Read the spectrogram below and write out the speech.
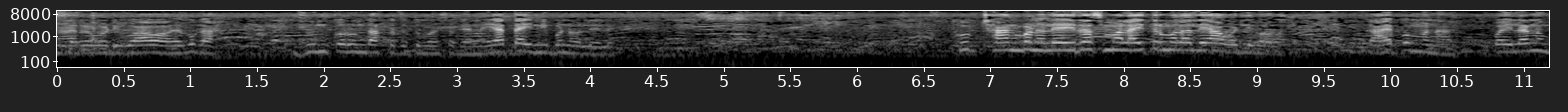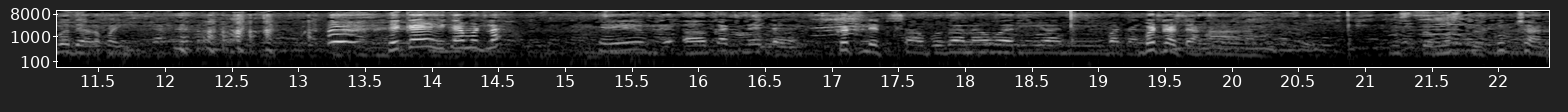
नारळवडी. वा वा. हे बघा. झूम करून दाखवते तुम्हाला सगळ्यांना. या ताईंनी बनवलेलं आहे. खूप छान बनवले रसमलाई तर मला लय आवडली बाबा. काय पण म्हणा पहिला नंबर द्यायला पाहिजे. हे काय हे काय म्हटलं? हे कटलेट आहे. कटलेट. साबुदाणा वरी आणि बटाटा. बटाटा हा. मस्त मस्त खूप छान.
